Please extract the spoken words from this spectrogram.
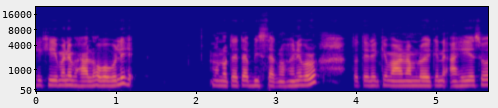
সেইখিনি মানে ভালো হ'ব বুলি মনতে এটা বিশ্বাস নহয়নে বাৰু? তো তেনেকৈ মাৰ নাম লৈ কিনে আহি আছোঁ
